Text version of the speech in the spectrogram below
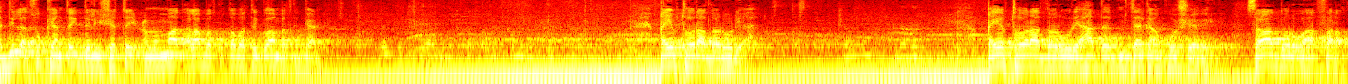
Adilaad isu keentay daliishatay cumumaad alaabaad ku qabatay go'aan baad ka gaadhay qaybta horaa daruuri ah. Qaybta horaa daruuri ah hadda misaalka aan kuu sheegay salaad duur waa farad.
